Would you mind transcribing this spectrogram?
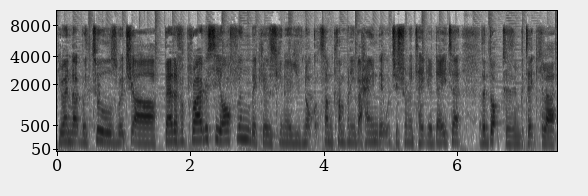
You end up with tools which are better for privacy often because, you know, you've not got some company behind it which is trying to take your data. The doctors in particular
